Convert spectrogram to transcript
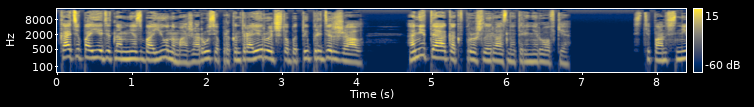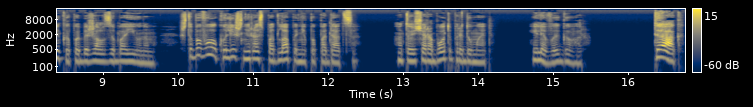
Катя поедет на мне с Баюном, а Жаруся проконтролирует, чтобы ты придержал. А не так, как в прошлый раз на тренировке. Степан сник и побежал за Баюном, чтобы волку лишний раз под лапы не попадаться. А то еще работу придумает. Или выговор. Так,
